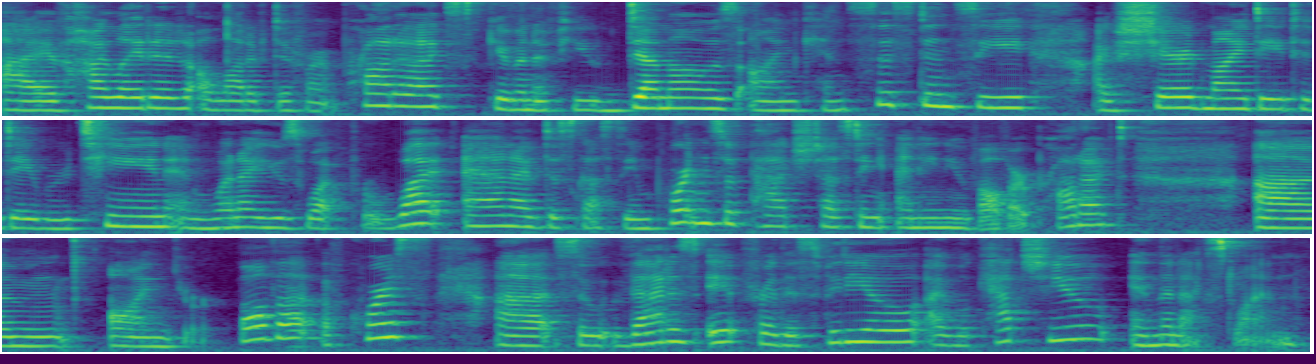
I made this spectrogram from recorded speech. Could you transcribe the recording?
I've highlighted a lot of different products, given a few demos on consistency. I've shared my day-to-day -day routine and when I use what for what, and I've discussed the importance of patch testing any new Vulvar product um, on your vulva, of course. Uh, so that is it for this video. I will catch you in the next one.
